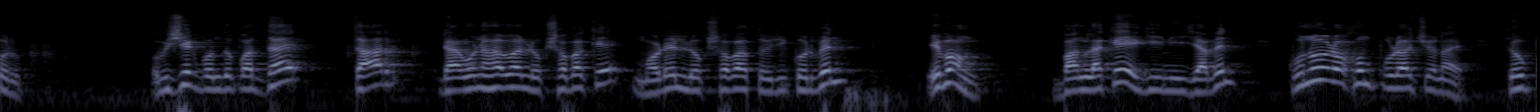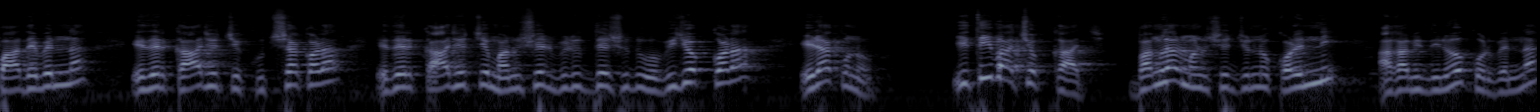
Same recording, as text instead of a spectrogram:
করুক, অভিষেক বন্দ্যোপাধ্যায় তার ডায়মন্ড হারবার লোকসভাকে মডেল লোকসভা তৈরি করবেন এবং বাংলাকে এগিয়ে নিয়ে যাবেন। কোনো রকম প্ররোচনায় কেউ পা দেবেন না। এদের কাজ হচ্ছে কুৎসা করা। এদের কাজ হচ্ছে মানুষের বিরুদ্ধে শুধু অভিযোগ করা। এরা কোনো ইতিবাচক কাজ বাংলার মানুষের জন্য করেননি। আগামী দিনেও করবেন না।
